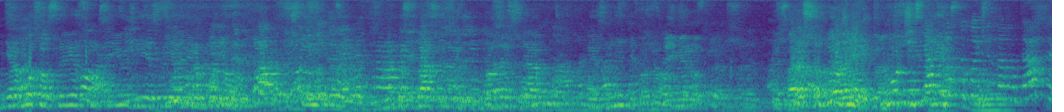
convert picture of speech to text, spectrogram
не работал в Советском Союзе, если я не работал на государственных должностях, то извините, пожалуйста. Две минуты. Хорошо, Художник, говори. творческий Я просто хочу нагадати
